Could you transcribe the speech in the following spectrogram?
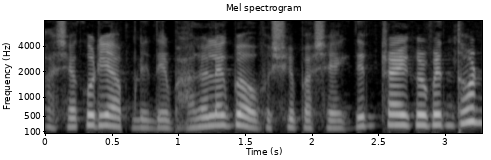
আশা করি আপনাদের ভালো লাগবে। অবশ্যই পাশে একদিন ট্রাই করবেন। ধন্যবাদ।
